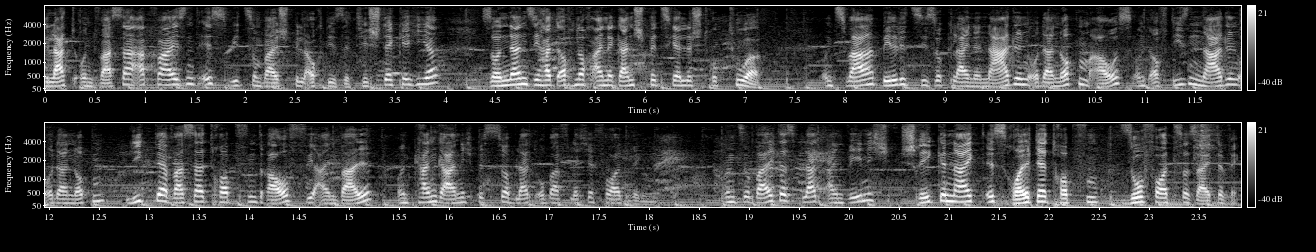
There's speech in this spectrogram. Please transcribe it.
glatt und wasserabweisend ist, wie zum Beispiel auch diese Tischdecke hier, sondern sie hat auch noch eine ganz spezielle Struktur. Und zwar bildet sie so kleine Nadeln oder Noppen aus und auf diesen Nadeln oder Noppen liegt der Wassertropfen drauf wie ein Ball und kann gar nicht bis zur Blattoberfläche vordringen. Und sobald das Blatt ein wenig schräg geneigt ist, rollt der Tropfen sofort zur Seite weg.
